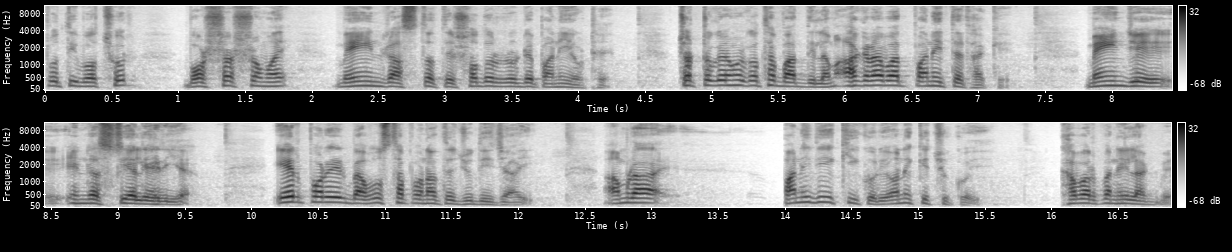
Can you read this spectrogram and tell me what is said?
প্রতি বছর বর্ষার সময় মেইন রাস্তাতে সদর রোডে পানি ওঠে। চট্টগ্রামের কথা বাদ দিলাম, আগ্রাবাদ পানিতে থাকে মেইন যে ইন্ডাস্ট্রিয়াল এরিয়া এরপরের ব্যবস্থাপনাতে যদি যাই, আমরা পানি দিয়ে কি করি? অনেক কিছু করি। খাবার পানি লাগবে,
